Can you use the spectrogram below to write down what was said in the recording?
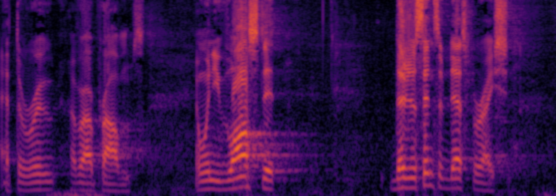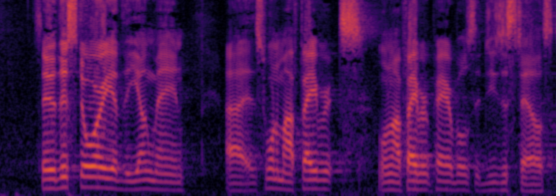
at the root of our problems? And when you've lost it, there's a sense of desperation. So, this story of the young man uh, is one of my favorites, one of my favorite parables that Jesus tells.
